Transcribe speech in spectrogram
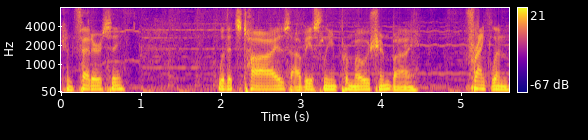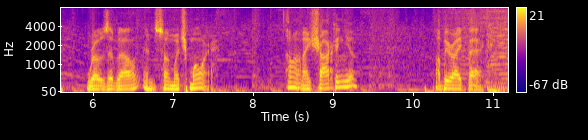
Confederacy with its ties, obviously, in promotion by Franklin Roosevelt and so much more. Oh, am I shocking you? I'll be right back.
